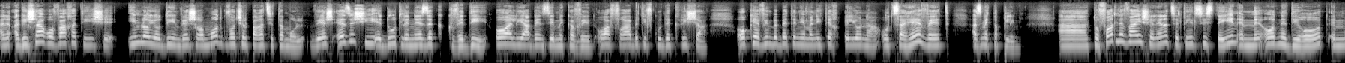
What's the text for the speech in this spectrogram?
הגישה הרווחת היא שאם לא יודעים ויש רמות גבוהות של פרצטמול ויש איזושהי עדות לנזק כבדי או עלייה באנזימי כבד או הפרעה בתפקודי קרישה או כאבים בבטן ימנית עליונה או צהבת אז מטפלים. התופעות לוואי של N-אצטיל ציסטאין הן מאוד נדירות, הם,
